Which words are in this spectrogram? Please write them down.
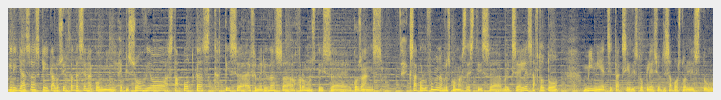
Κύριοι, γεια σας και καλώς ήρθατε σε ένα ακόμη επεισόδιο στα podcast της εφημερίδας Χρόνος της Κοζάνης. Εξακολουθούμε να βρισκόμαστε στις Βρυξέλλες, αυτό το μίνι έτσι ταξίδι στο πλαίσιο της αποστολής του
